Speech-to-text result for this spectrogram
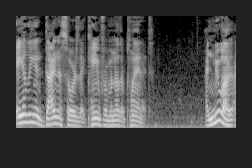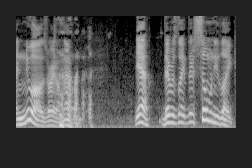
alien dinosaurs that came from another planet. I knew I, I knew I was right on that one. Yeah, there was like there's so many like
